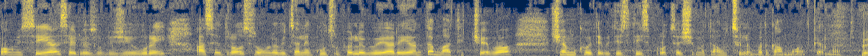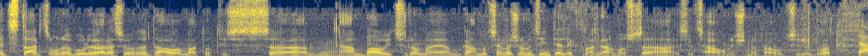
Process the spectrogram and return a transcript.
კომისია, სერიოზული ჟიური, ასე დროს, რომლებიც ძალიან გუწრფელები არიან და მათ რჩევა შემოქმედებით ეს ის პროცესში მათ აუცილებლად გამოადგენთ. მეც დარწმუნებული ვარ, ასე უნდა დავამატოთ ის ამბავიც, რომ აი ამ გამოცემაში, რომელიც ინტელექტმა გამოსცა, ესეც აღნიშნოთ აუცილებლად. და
